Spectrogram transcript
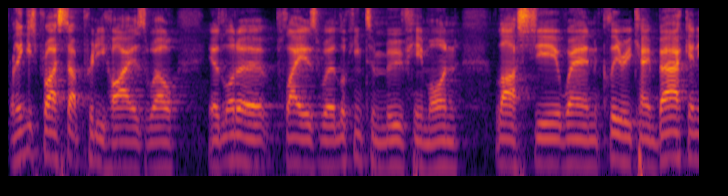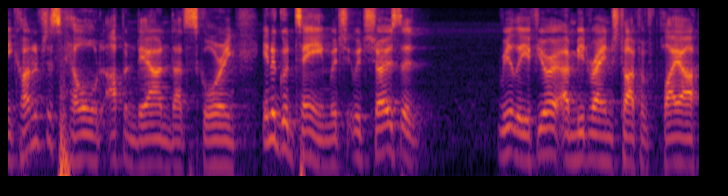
I think he's priced up pretty high as well. You know, a lot of players were looking to move him on last year when Cleary came back, and he kind of just held up and down that scoring in a good team, which which shows that really, if you're a mid-range type of player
